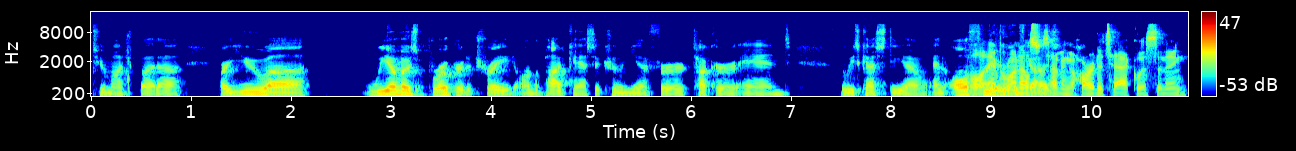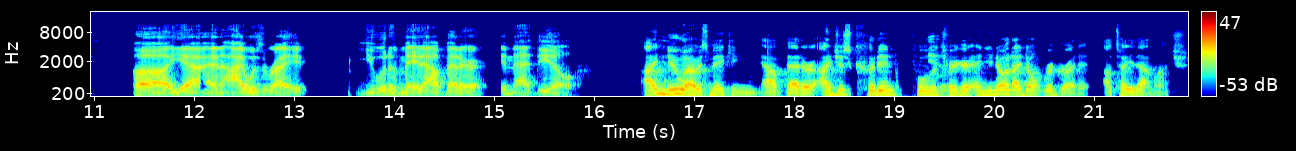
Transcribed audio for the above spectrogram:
too much, but uh are you uh we almost brokered a trade on the podcast, Acuna for Tucker and Luis Castillo, and all Well, three everyone those else was having a heart attack listening. Uh yeah, and I was right. You would have made out better in that deal. I knew I was making out better. I just couldn't pull the trigger. And you know what? I don't regret it. I'll tell you that much.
